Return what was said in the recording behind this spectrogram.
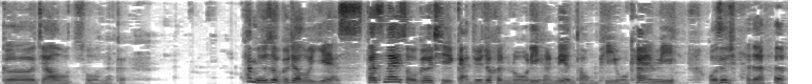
歌叫做那个，他们有一首歌叫做 Yes，但是那一首歌其实感觉就很萝莉，很恋童癖。我看 MV，我是觉得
